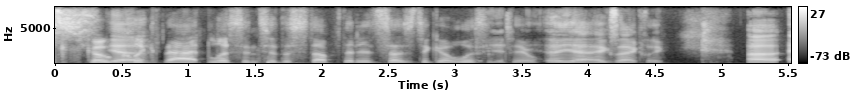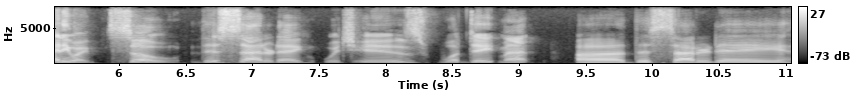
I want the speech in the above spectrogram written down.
else. Go Yeah. click that. Listen to the stuff that it says to go listen to. Uh, yeah. Exactly. Uh, anyway, so this Saturday, which is what date, Matt? Uh, this Saturday,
